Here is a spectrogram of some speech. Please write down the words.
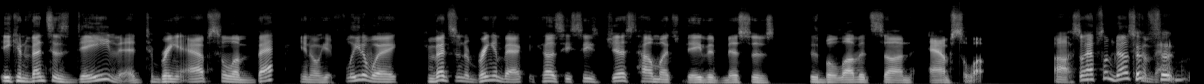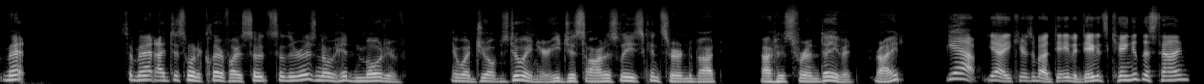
he convinces David to bring Absalom back. You know, he fleed away, convinces him to bring him back because he sees just how much David misses his beloved son Absalom. Uh, so Absalom does So, come so back. Matt, so Matt, I just want to clarify. So, so there is no hidden motive in what Joab's doing here. He just honestly is concerned about about his friend David, right? Yeah, yeah, he cares about David. David's king at this time,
